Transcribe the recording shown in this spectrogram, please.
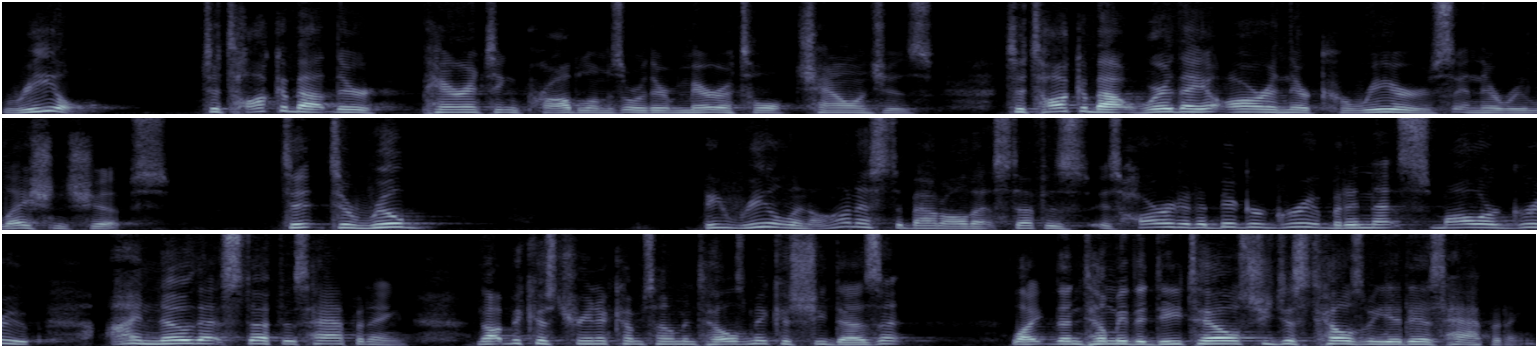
real, to talk about their parenting problems or their marital challenges, to talk about where they are in their careers and their relationships, to, to real, be real and honest about all that stuff is, is hard at a bigger group, but in that smaller group, I know that stuff is happening. Not because Trina comes home and tells me, because she doesn't. Like, doesn't tell me the details. She just tells me it is happening.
